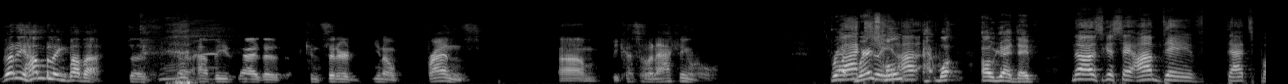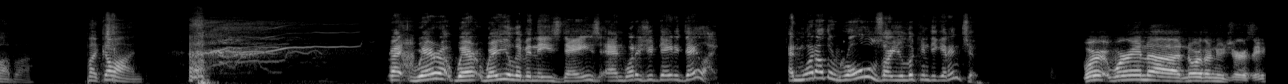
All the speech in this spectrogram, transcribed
very humbling, Bubba, to, to have these guys as considered you know friends um, because of an acting role. Brett, well, actually, where's home? I, what? Oh, yeah, Dave. No, I was gonna say I'm Dave. That's Bubba. But go on. right. Where where where you living these days, and what is your day to day like? And what other roles are you looking to get into? We're we're in uh, northern New Jersey.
